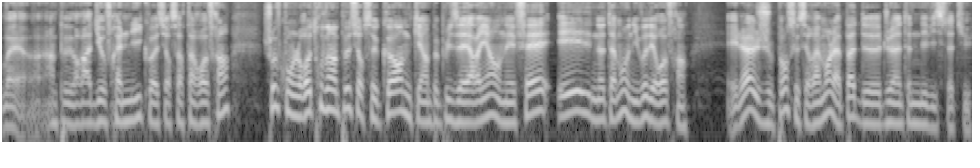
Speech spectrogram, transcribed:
ouais, un peu radio friendly quoi sur certains refrains. Je trouve qu'on le retrouve un peu sur ce corn qui est un peu plus aérien en effet, et notamment au niveau des refrains. Et là, je pense que c'est vraiment la patte de Jonathan Davis là-dessus.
